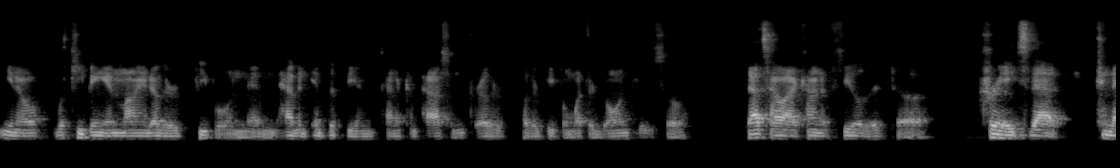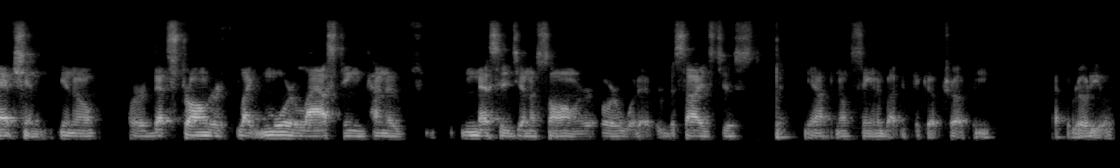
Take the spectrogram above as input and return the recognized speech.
you know with keeping in mind other people and, and having empathy and kind of compassion for other other people and what they're going through. So that's how i kind of feel that uh, creates that connection you know or that stronger like more lasting kind of message in a song or, or whatever besides just yeah you know singing about your pickup truck and at the rodeo.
